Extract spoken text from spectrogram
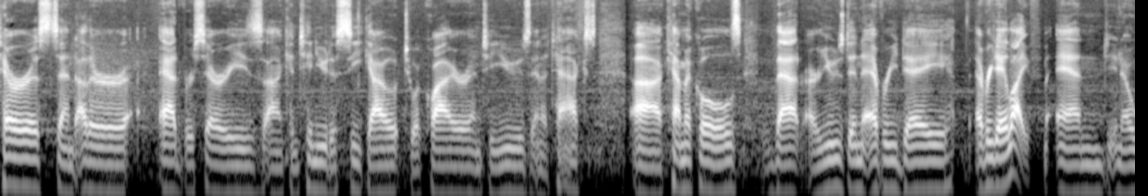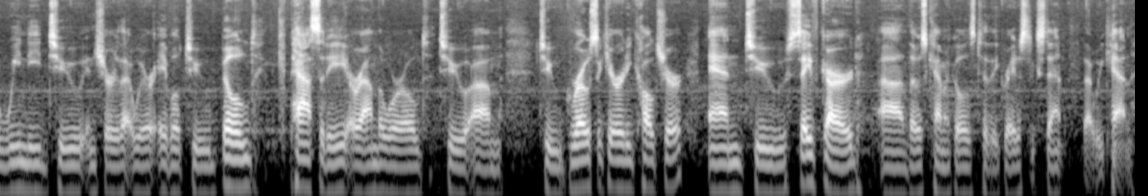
terrorists and other adversaries uh, continue to seek out, to acquire, and to use in attacks uh, chemicals that are used in everyday everyday life. And you know, we need to ensure that we're able to build capacity around the world to um, to grow security culture and to safeguard uh, those chemicals to the greatest extent that we can.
